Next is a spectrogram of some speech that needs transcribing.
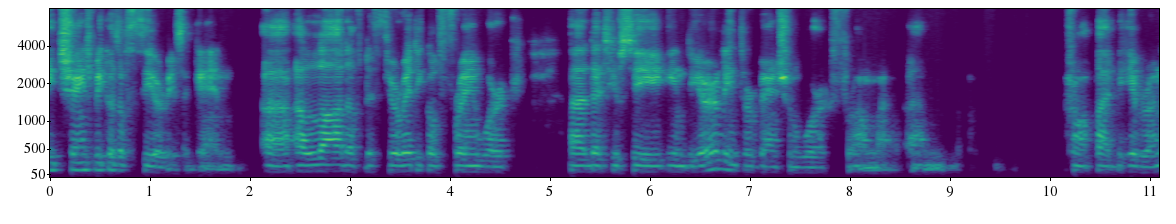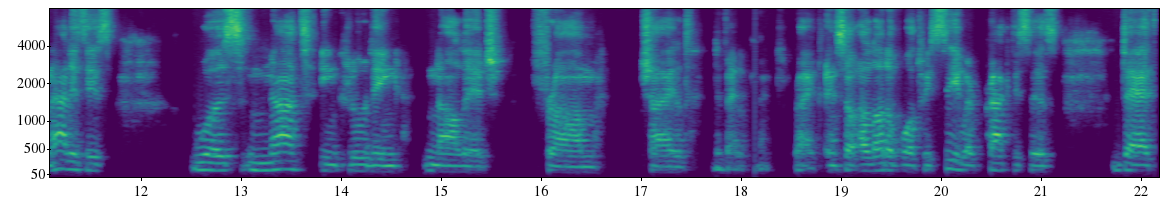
it changed because of theories again. Uh, a lot of the theoretical framework uh, that you see in the early intervention work from, um, from applied behavioral analysis was not including knowledge from child development, right? And so a lot of what we see were practices that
